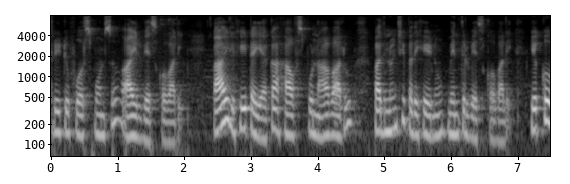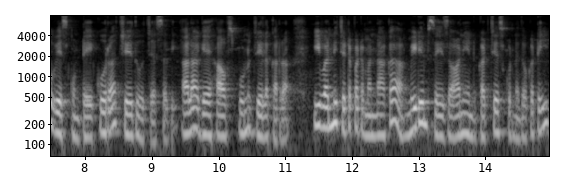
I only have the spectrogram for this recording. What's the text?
three to four spoons oil వేసుకోవాలి. ఆయిల్ హీట్ అయ్యాక హాఫ్ స్పూన్ ఆవాలు పది నుంచి పదిహేను మెంతులు వేసుకోవాలి. ఎక్కువ వేసుకుంటే కూర చేదు వచ్చేస్తుంది. అలాగే హాఫ్ స్పూన్ జీలకర్ర. ఇవన్నీ చిటపటమన్నాక మీడియం సైజు ఆనియన్ కట్ చేసుకున్నది ఒకటి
